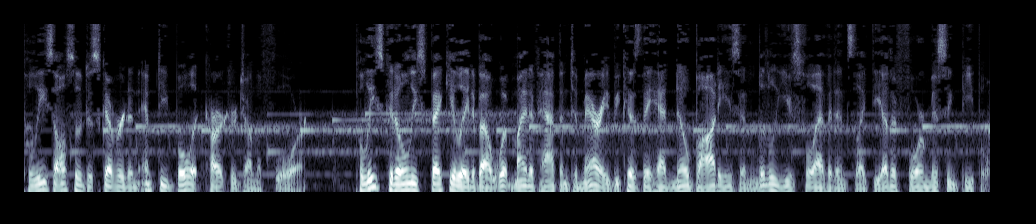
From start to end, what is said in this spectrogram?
Police also discovered an empty bullet cartridge on the floor. Police could only speculate about what might have happened to Mary because they had no bodies and little useful evidence like the other four missing people.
